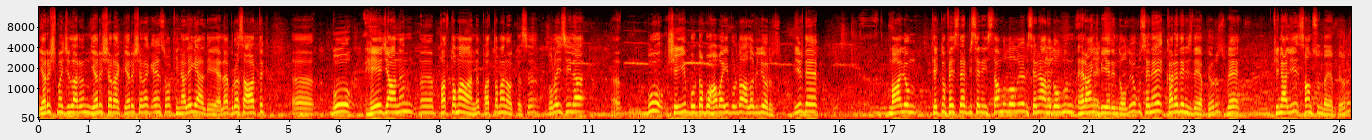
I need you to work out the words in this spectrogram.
yarışmacıların yarışarak yarışarak en son finale geldiği yerler. Burası artık e, bu heyecanın e, patlama anı, patlama noktası. Dolayısıyla e, bu şeyi burada, bu havayı burada alabiliyoruz. Bir de malum Teknofestler bir sene İstanbul'da oluyor, bir sene Anadolu'nun herhangi Evet. bir yerinde oluyor. Bu sene Karadeniz'de yapıyoruz ve finali Samsun'da yapıyoruz.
